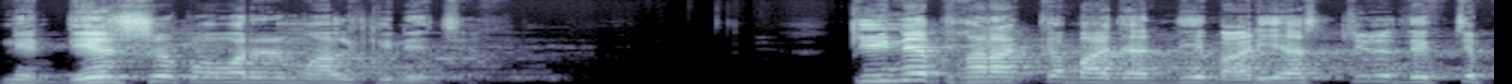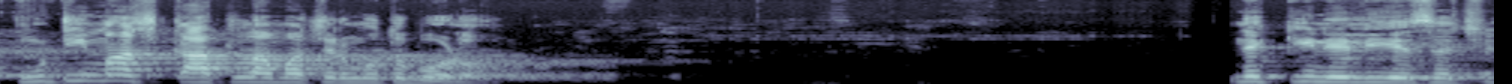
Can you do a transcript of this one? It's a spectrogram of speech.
নিয়ে দেড়শো পাওয়ারের মাল কিনেছে। কিনে ফারাক্কা বাজার দিয়ে বাড়ি আসছিল, দেখছে পুঁটি মাছ কাতলা মাছের মতো বড়। নে কিনে নিয়ে এসেছে।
